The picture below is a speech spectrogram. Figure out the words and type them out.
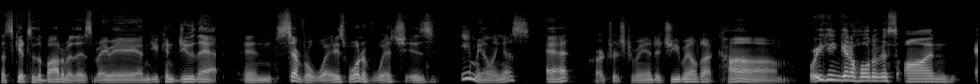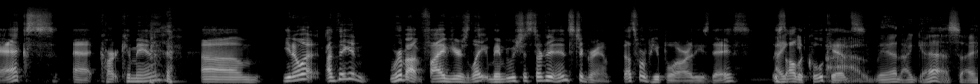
Let's get to the bottom of this, baby. And you can do that in several ways, one of which is emailing us at cartridgecommand at gmail.com. Or you can get a hold of us on X at Cart Command. um, you know what? I'm thinking we're about five years late. Maybe we should start an Instagram. That's where people are these days. At least I, all the cool kids. Uh, man, I guess I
